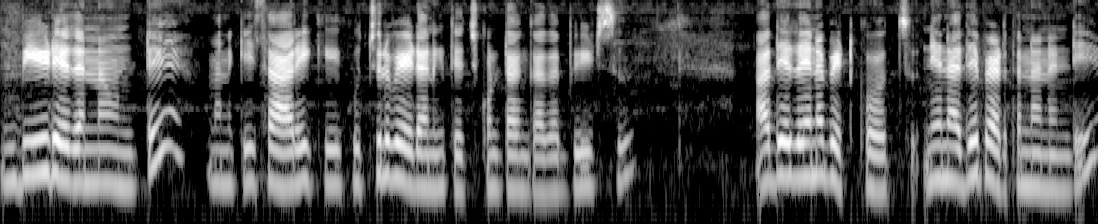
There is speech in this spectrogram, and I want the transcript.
బీడ్ ఏదన్నా ఉంటే మనకి శారీకి కుచ్చులు వేయడానికి తెచ్చుకుంటాం కదా బీడ్స్. అది ఏదైనా పెట్టుకోవచ్చు. నేను అదే పెడుతున్నానండి.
